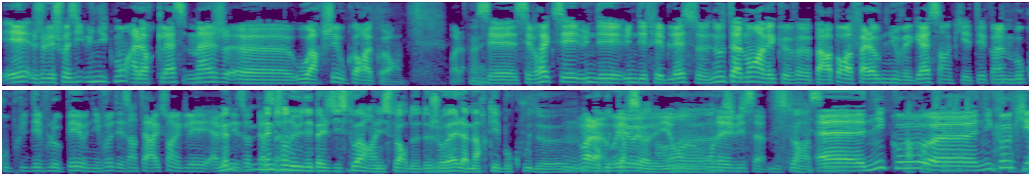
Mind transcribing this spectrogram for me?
et je les choisis uniquement à leur classe mage euh, ou archer ou corps à corps. Voilà. C'est c'est vrai que c'est une des une des faiblesses, euh, notamment avec euh, par rapport à Fallout New Vegas, hein, qui était quand même beaucoup plus développé au niveau des interactions avec les avec les autres personnes. Même si on a eu des belles histoires, hein, l'histoire de, de Joël a marqué beaucoup de mm. voilà, beaucoup de personnes. Oui, on, hein, on, avait vu ça. L'histoire assez. Euh, Nico euh, Nico qui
